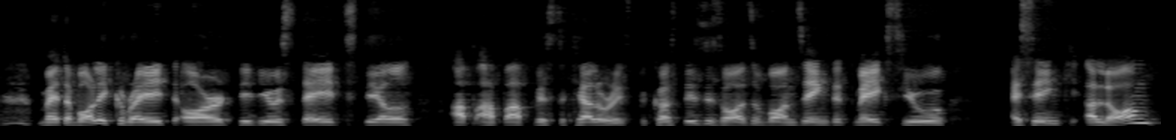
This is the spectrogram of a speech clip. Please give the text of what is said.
metabolic rate or did you stay still up, up, up with the calories? Because this is also one thing that makes you, I think, a long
